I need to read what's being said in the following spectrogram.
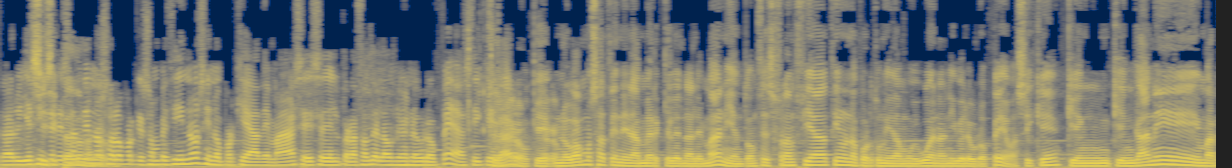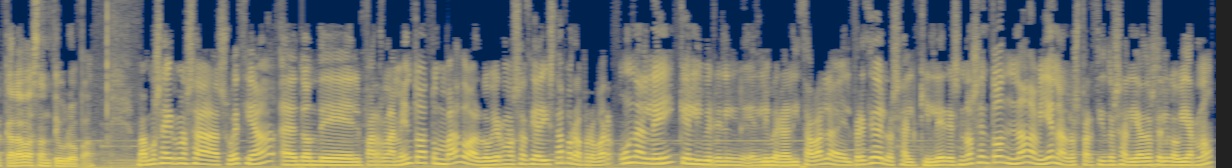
claro, y es interesante no solo porque son vecinos, sino porque además es el corazón de la Unión Europea, así que... Claro, que no vamos a tener a Merkel en Alemania, entonces Francia tiene una oportunidad muy buena a nivel europeo, así que quien, quien gane marcará bastante Europa. Vamos a irnos a Suecia, eh, donde el Parlamento ha tumbado al gobierno socialista por aprobar una ley que liberalizaba el precio de los alquileres. No sentó nada bien a los partidos aliados del gobierno,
